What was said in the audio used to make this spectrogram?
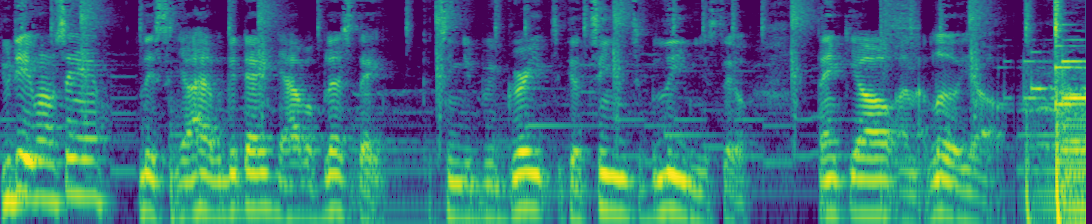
You did what I'm saying? Listen, y'all have a good day. Y'all have a blessed day. Continue to be great. To continue to believe in yourself. Thank y'all and I love y'all.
